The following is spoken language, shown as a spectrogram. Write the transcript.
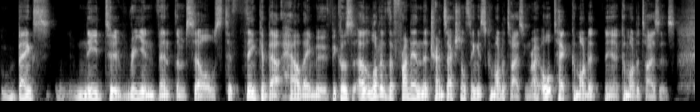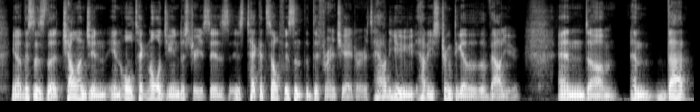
banks need to reinvent themselves to think about how they move because a lot of the front end the transactional thing is commoditizing right? All tech commodit, you know, commoditizes. You know this is the challenge in in all technology industries is is tech itself isn't the differentiator. It's how do you how do you string together the value? And um and that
